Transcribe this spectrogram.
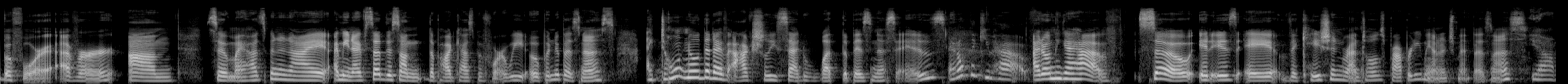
before ever. Um, so my husband and I, I mean, I've said this on the podcast before. We opened a business. I don't know that I've actually said what the business is. I don't think you have. I don't think I have. So it is a vacation rentals property management business. yeah.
